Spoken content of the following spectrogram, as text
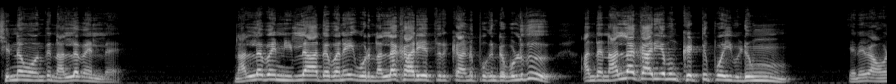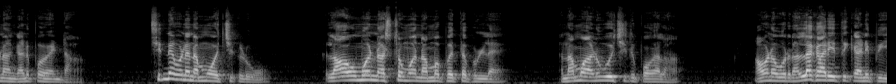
சின்னவன் வந்து நல்லவன் இல்லை. நல்லவன் இல்லாதவனை ஒரு நல்ல காரியத்திற்கு அனுப்புகின்ற பொழுது அந்த நல்ல காரியமும் கெட்டு போய்விடும். எனவே அவனை அங்கே அனுப்ப வேண்டாம். சின்னவனை நம்ம வச்சுக்கிடுவோம். லாபமோ நஷ்டமோ நம்ம பெத்த பிள்ளை. நம்ம அனுபவிச்சுட்டு போகலாம். அவனை ஒரு நல்ல காரியத்துக்கு அனுப்பி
